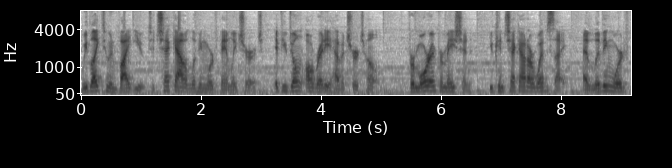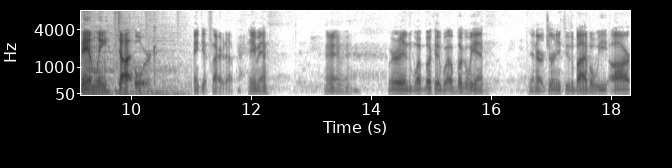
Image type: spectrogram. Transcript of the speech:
we'd like to invite you to check out Living Word Family Church if you don't already have a church home. For more information, you can check out our website at livingwordfamily.org. And get fired up. Amen. Amen. We're in what book? What book are we in? In our journey through the Bible, we are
